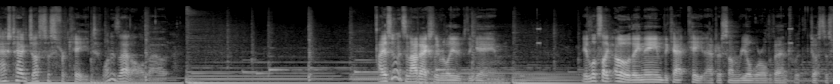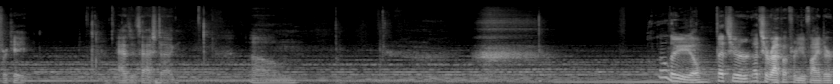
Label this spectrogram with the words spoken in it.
Hashtag justice for Kate. What is that all about? I assume it's not actually related to the game. It looks like, oh, they named the cat Kate after some real world event with Justice for Kate as its hashtag. Um, well, there you go. That's your that's your wrap up for Viewfinder.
